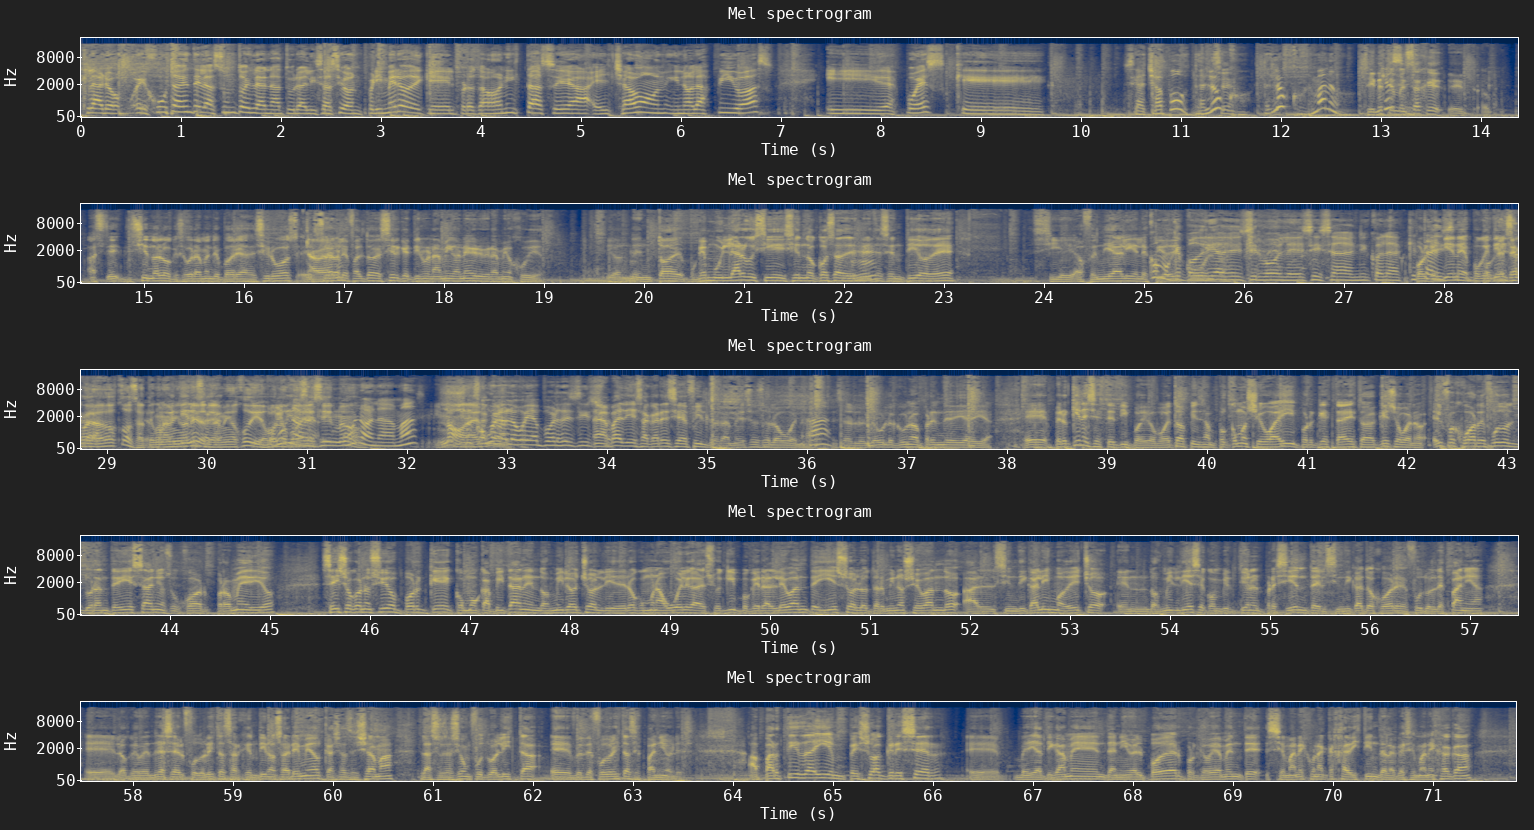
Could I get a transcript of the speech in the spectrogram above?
claro, eh, justamente el asunto es la naturalización. Primero de que el protagonista sea el chabón y no las pibas, y después que se achapó. ¿Estás loco? ¿Estás loco, hermano? Sí, en ¿Qué este hace? mensaje, eh, así- diciendo algo que seguramente podrías decir vos, eh, A solo ver. le faltó decir que tiene un amigo negro y un amigo judío. Digo, en todo- porque es muy largo y sigue diciendo cosas en este sentido de si ofendí a alguien les ¿Cómo pido que disculpas. podría decir vos, le decís a Nicolás? ¿Qué Porque tiene, porque, Porque tiene tengo esa- las dos cosas, tengo un amigo negro y tengo un amigo judío. Vos podés decir, no. Uno nada más. No, ¿Cómo además- no lo voy a poder decir Ah, yo? aparte tiene esa carencia de filtro también, eso es lo bueno. Ah. Eso es lo, lo- lo que uno aprende día a día. Eh, pero ¿quién es este tipo? Digo, porque todos piensan, ¿por ¿cómo llegó ahí? ¿Por qué está esto, aquello? Bueno, él fue jugador de fútbol durante 10 años, un jugador promedio. Se hizo conocido porque como capitán en 2008 lideró como una huelga de su equipo, que era el Levante, y eso lo terminó llevando al sindicalismo. De hecho, en 2010 se convirtió en el presidente del Sindicato de Jugadores de Fútbol de España, eh, lo que vendría a ser el Futbolistas Argentinos Agremiados, que allá se llama la Asociación Futbolista eh, de Futbolistas Españoles. A partir de ahí empezó a crecer eh, mediáticamente, a nivel poder, porque obviamente se maneja una caja distinta a la que se maneja acá.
